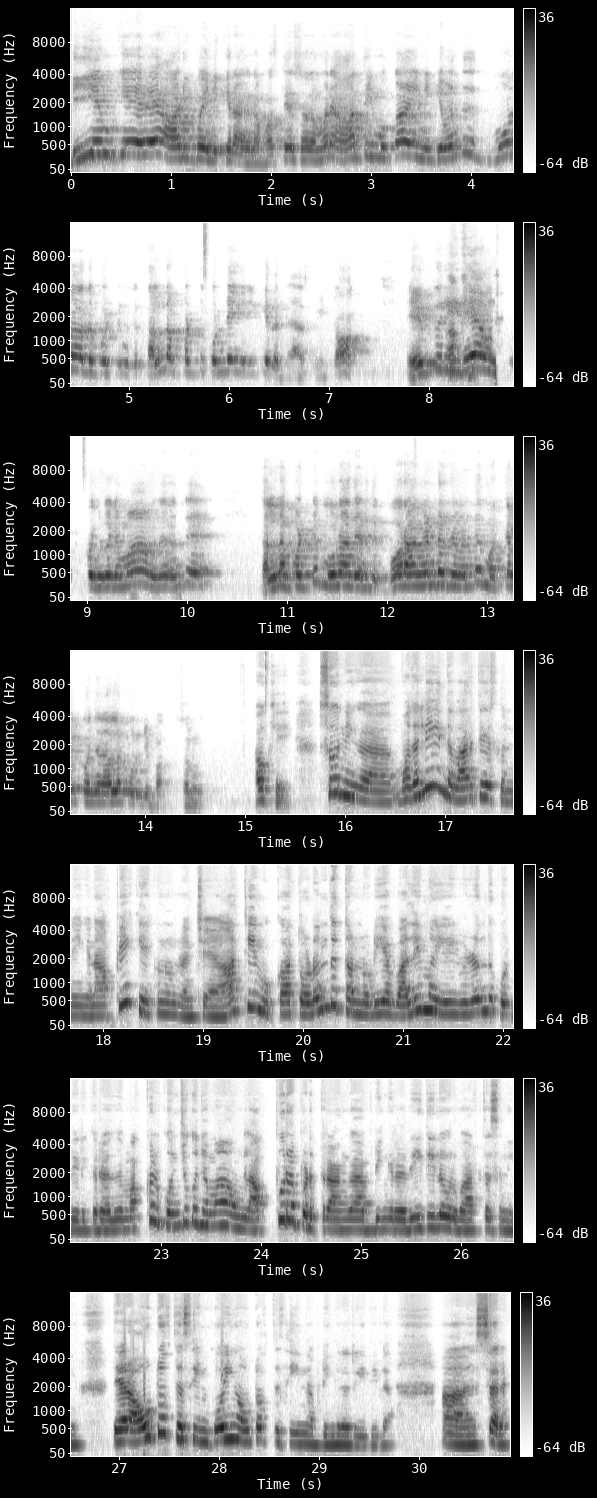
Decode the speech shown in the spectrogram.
டிஎம்கேவே ஆடி போய் நிக்கிறாங்க. நான் ஃபர்ஸ்டே சொன்ன மாதிரி அதிமுக இன்னைக்கு வந்து மூணாவது பொசிஷனுக்கு தள்ளப்பட்டு கொண்டே இருக்கிறது. As we talk. Every day அவங்க கொஞ்சம் கொஞ்சமா வந்து வந்து தள்ளப்பட்டு மூணாவது இடத்துக்கு போறாங்கன்றது வந்து மக்கள் கொஞ்ச நாள்ல புரிஞ்சுப்பாங்க. சொல்லுங்க. ஓகே சோ நீங்க முதல்ல இந்த வார்த்தையை சொன்னீங்க. நான் அப்பயே கேட்கணும்னு நினைச்சேன். அதிமுக தொடர்ந்து தன்னுடைய வலிமையை இழந்து கொண்டிருக்கிறது. மக்கள் கொஞ்சம் கொஞ்சமா அவங்களை அப்புறப்படுத்துறாங்க அப்படிங்கிற ரீதியில ஒரு வார்த்தை சொன்னீங்க. There out of the scene going out of the scene அப்படிங்கிற ரீதியில. ஆஹ் சார்.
